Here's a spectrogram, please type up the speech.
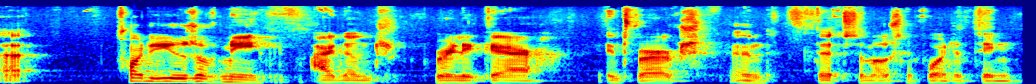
Uh, for the use of me, I don't really care. It works and that's the most important thing.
